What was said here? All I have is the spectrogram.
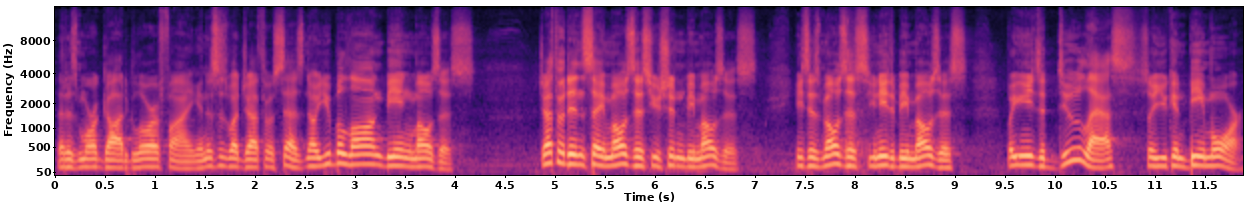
that is more God glorifying. And this is what Jethro says No, you belong being Moses. Jethro didn't say, Moses, you shouldn't be Moses. He says, Moses, you need to be Moses, but you need to do less so you can be more.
